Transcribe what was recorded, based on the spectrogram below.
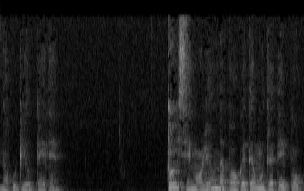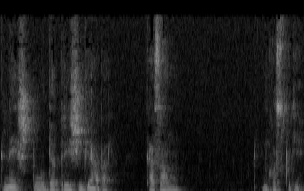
Много бил беден. Той се молил на Бога да му даде Бог нещо да преживява. Казал му, Господи,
